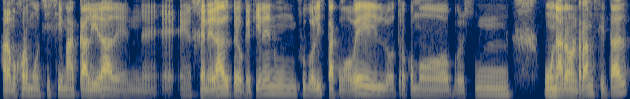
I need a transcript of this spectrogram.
a lo mejor muchísima calidad en, en, general, pero que tienen un futbolista como Bale, otro como pues, un, un Aaron Ramsey y tal,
